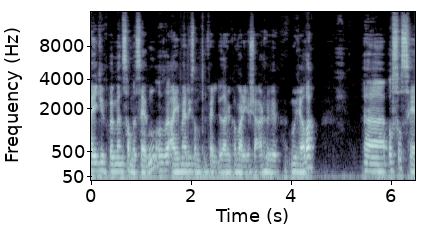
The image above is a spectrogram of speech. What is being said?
Ei gruppe med den samme sæden, og så ei med liksom tilfeldig der hun kan velge sjæl, hun mora, da. Uh, og så se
